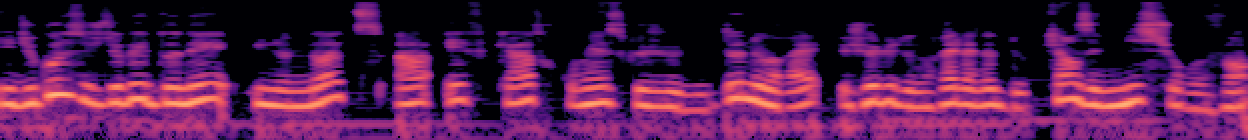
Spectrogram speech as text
Et du coup, si je devais donner une note à F4, combien est-ce que je lui donnerais? Je lui donnerais la note de 15,5 sur 20.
